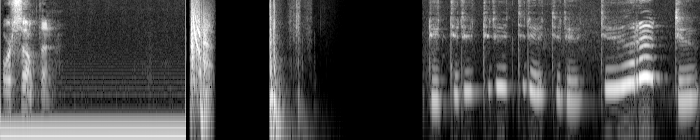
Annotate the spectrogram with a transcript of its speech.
Or something. Do do do do do do do do do do do.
